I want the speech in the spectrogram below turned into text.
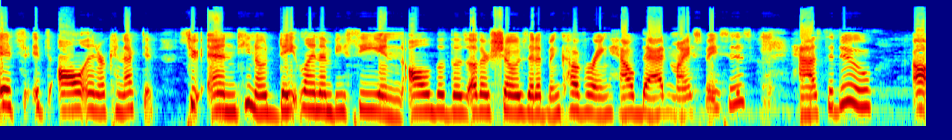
it's it's all interconnected. So, and you know, Dateline NBC and all of those other shows that have been covering how bad MySpace is has to do uh,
